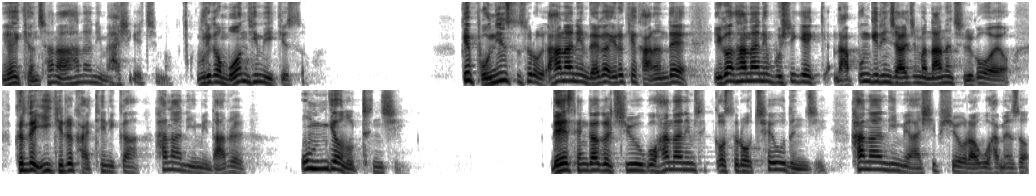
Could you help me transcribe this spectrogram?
예, 괜찮아. 하나님이 하시겠지 뭐. 우리가 뭔 힘이 있겠어. 그게 본인 스스로 하나님 내가 이렇게 가는데 이건 하나님 보시기에 나쁜 길인지 알지만 나는 즐거워요. 그런데 이 길을 갈 테니까 하나님이 나를 옮겨 놓든지 내 생각을 지우고 하나님 것으로 채우든지 하나님이 하십시오라고 하면서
